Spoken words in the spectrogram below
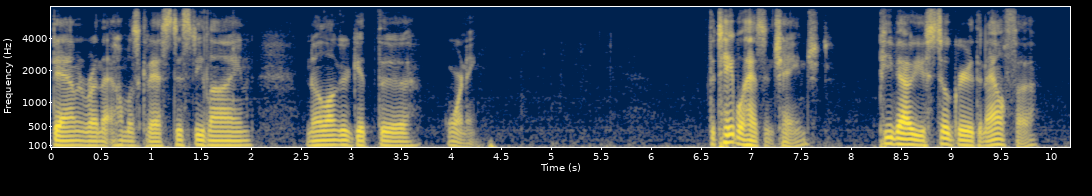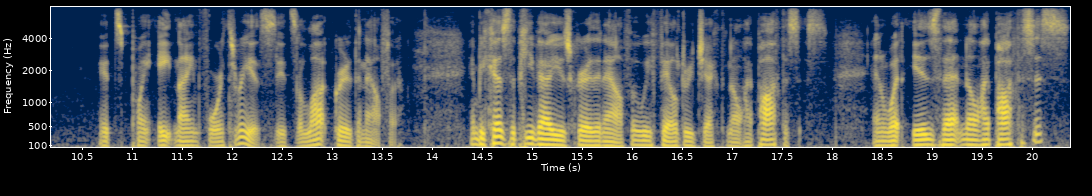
down and run that homoscedasticity line, no longer get the warning. The table hasn't changed. P-value is still greater than alpha. It's 0.8943. It's, it's a lot greater than alpha. And because the p-value is greater than alpha, we fail to reject the null hypothesis. And what is that null hypothesis?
